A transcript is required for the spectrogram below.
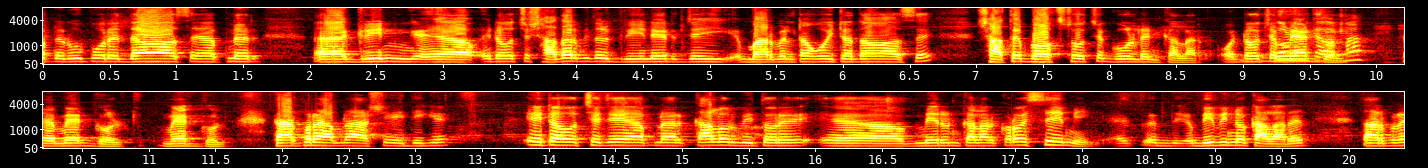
আপনার উপরে দেওয়া আছে আপনার গ্রিন এটা হচ্ছে সাদার ভিতর গ্রিনের যেই মার্বেলটা ওইটা দেওয়া আছে। সাথে বক্সটা হচ্ছে গোল্ডেন কালার ওটা হচ্ছে ম্যাট গোল্ড হ্যাঁ ম্যাট গোল্ড ম্যাট গোল্ড তারপরে আমরা আসি এইদিকে। এটা হচ্ছে যে আপনার কালোর ভিতরে মেরুন কালার করা সেমই বিভিন্ন কালারের তারপরে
